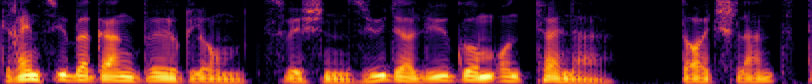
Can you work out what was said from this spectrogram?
Grenzübergang Böglum zwischen Süderlügum und Tönner, Deutschland,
